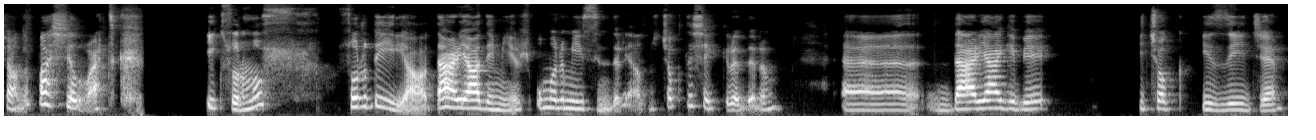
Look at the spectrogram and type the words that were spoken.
Şu anda başlayalım artık. İlk sorumuz soru değil ya. Derya Demir. Umarım iyisindir yazmış. Çok teşekkür ederim. Ee, Derya gibi birçok izleyici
